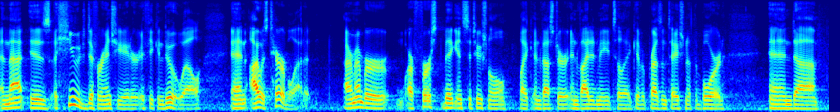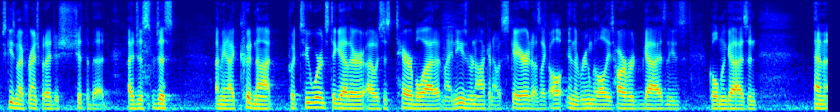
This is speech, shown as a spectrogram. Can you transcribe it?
And that is a huge differentiator if you can do it well. And I was terrible at it. I remember our first big institutional like investor invited me to like give a presentation at the board, and uh, excuse my French, but I just shit the bed. I just just, I mean, I could not put two words together. I was just terrible at it. My knees were knocking. I was scared. I was like all in the room with all these Harvard guys and these Goldman guys, and and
